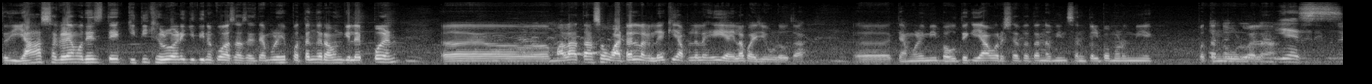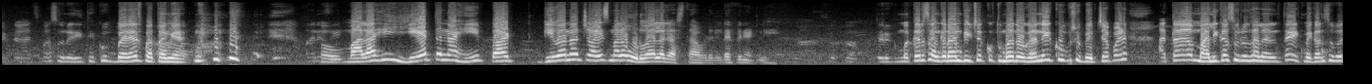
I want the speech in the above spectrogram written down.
तर या सगळ्यामध्येच ते किती खेळू आणि किती नको असं असायचं त्यामुळे हे पतंग राहून गेलंय. पण मला आता असं वाटायला लागलंय की आपल्याला हे यायला पाहिजे उडवता. त्यामुळे मी बहुतेक या वर्षात आता नवीन संकल्प म्हणून मी एक पतंग उडवायला. येस आजपासून इथे खूप बऱ्याच पतंग आहेत. हो. मलाही येत नाही बट गिवन अ चॉईस मला उडवायला जास्त आवडेल डेफिनेटली तर मकर संक्रांतीच्या कु- तुम्हा दोघांनाही खूप शुभेच्छा पण आता मालिका सुरू झाल्यानंतर एकमेकांसोबत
